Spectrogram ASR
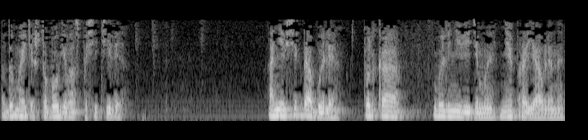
Подумаете, что боги вас посетили. Они всегда были, только были невидимы, не проявлены.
